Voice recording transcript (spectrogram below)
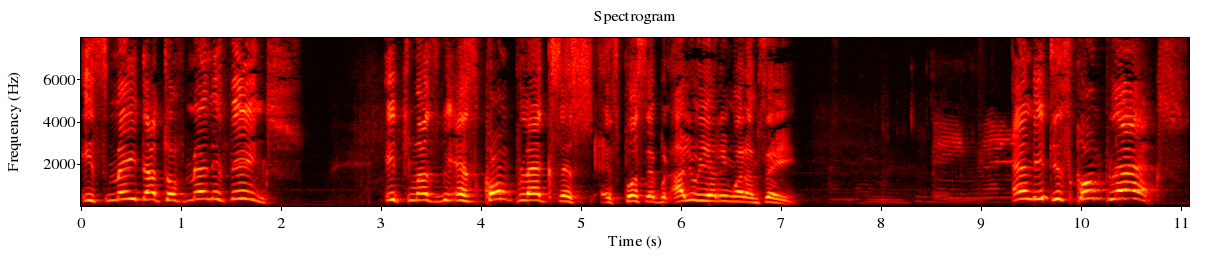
is made out of many things. It must be as complex as, as possible. Are you hearing what I'm saying? And it is complex.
